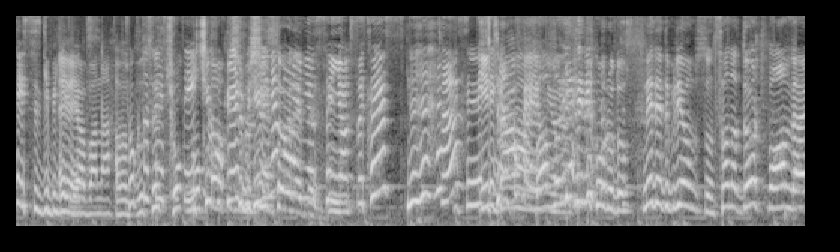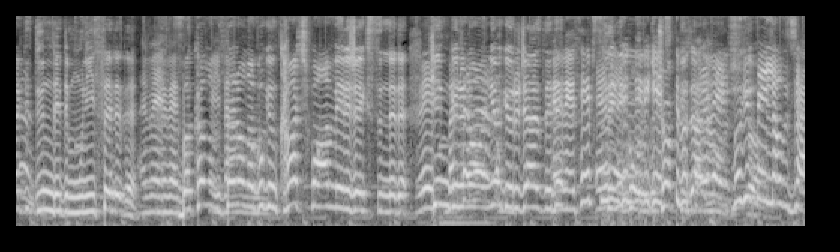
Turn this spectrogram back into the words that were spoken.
sessiz gibi geliyor Evet. bana. Ama Çok da Buse sessiz çok değil. nokta atışı bir şey Yine mi söyledi. oynuyorsun yoksa kız? Kesinlikle İtiraf et. Vallahi seni korudu. Ne dedi biliyor musun? Sana 4 puan verdi dün dedi Munise dedi. Evet. Evet. Bakalım Şeyden sen ona dolayı. bugün kaç puan vereceksin dedi. Evet, Kim gününü bakalım. oynuyor göreceğiz dedi. Evet, hepsinin Seni günleri korudu. geçti Çok güzel bakalım. Evet, konuştu. bugün belli olacak.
